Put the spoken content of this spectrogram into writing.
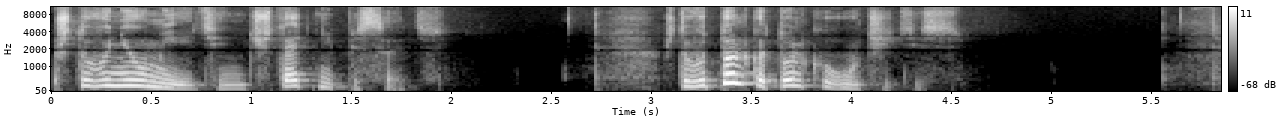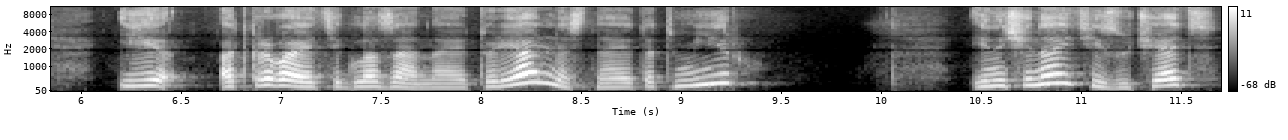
что вы не умеете ни читать, ни писать, что вы только-только учитесь. И открываете глаза на эту реальность, на этот мир, и начинаете изучать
